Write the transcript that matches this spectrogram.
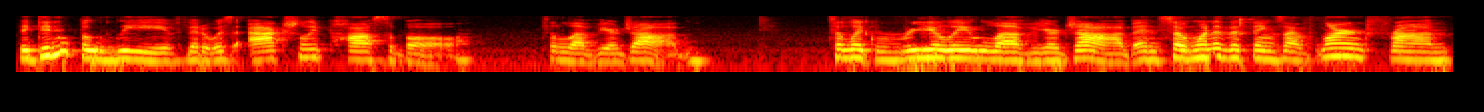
they didn't believe that it was actually possible to love your job, to like really love your job. And so, one of the things I've learned from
